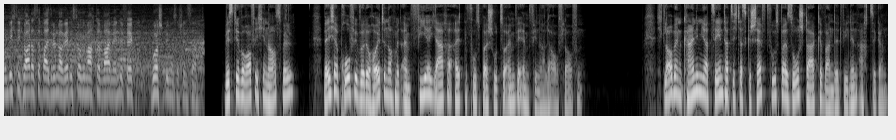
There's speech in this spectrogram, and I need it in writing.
Und wichtig war, dass der Ball drin war. Wer das Tor gemacht hat, war im Endeffekt wurscht, wie man so schön sagt. Wisst ihr, worauf ich hinaus will? Welcher Profi würde heute noch mit einem vier Jahre alten Fußballschuh zu einem WM-Finale auflaufen? Ich glaube, in keinem Jahrzehnt hat sich das Geschäft Fußball so stark gewandelt wie in den 80ern.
